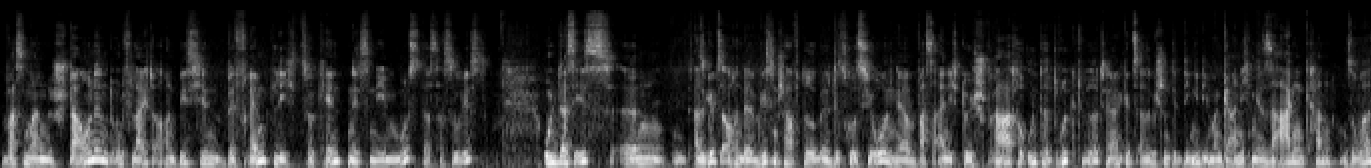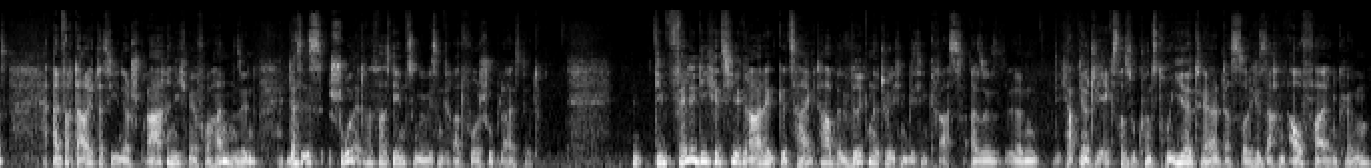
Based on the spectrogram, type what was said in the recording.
was man staunend und vielleicht auch ein bisschen befremdlich zur Kenntnis nehmen muss, dass das so ist. Und das ist, ähm, also gibt es auch in der Wissenschaft darüber eine Diskussion, ja, was eigentlich durch Sprache unterdrückt wird. Ja, gibt es also bestimmte Dinge, die man gar nicht mehr sagen kann und sowas. Einfach dadurch, dass sie in der Sprache nicht mehr vorhanden sind. Das ist schon etwas, was dem zum gewissen Grad Vorschub leistet. Die Fälle, die ich jetzt hier gerade gezeigt habe, wirken natürlich ein bisschen krass. Also ähm, ich habe die natürlich extra so konstruiert, ja, dass solche Sachen auffallen können.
